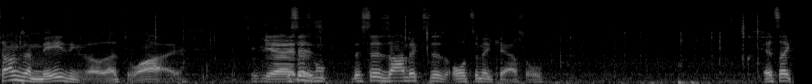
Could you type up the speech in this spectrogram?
Song's amazing though, that's why. Yeah, This it is, is. this is Zombix's ultimate castle. It's like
